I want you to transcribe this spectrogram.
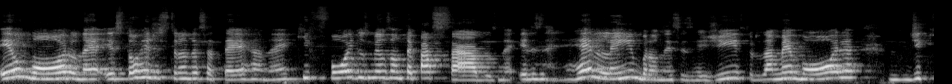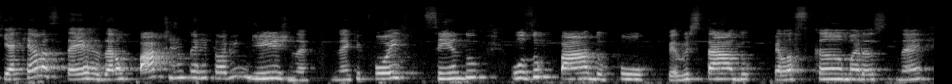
Eu moro, né? Estou registrando essa terra, né? Que foi dos meus antepassados, né? Eles relembram nesses registros a memória de que aquelas terras eram parte de um território indígena, né? Que foi sendo usurpado por, pelo Estado, pelas câmaras, né?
